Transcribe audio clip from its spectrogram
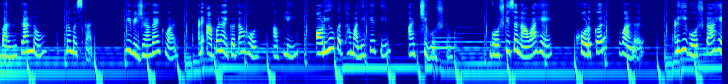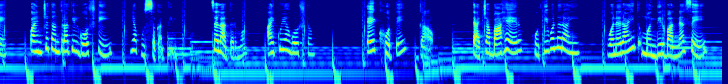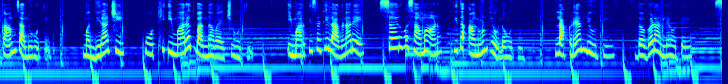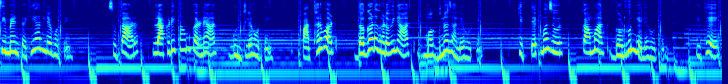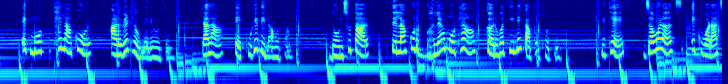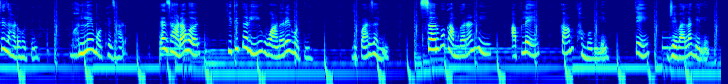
बालमित्रांनो नमस्कार. मी विजया गायकवाड आणि आपण ऐकत आहोत आपली ऑडिओ कथा मालिकेतील आजची गोष्ट. गोष्टीचं नाव आहे खोडकर वानर आणि ही गोष्ट आहे पंचतंत्रातील गोष्टी या पुस्तकातील. चला तर मग ऐकूया गोष्ट. एक होते गाव. त्याच्या बाहेर होती वनराई. वनराईत मंदिर बांधण्याचे काम चालू होते. मंदिराची मोठी इमारत बांधावयाची होती. इमारतीसाठी लागणारे सर्व सामान तिथं आणून ठेवलं होतं. लाकडे आणली होती दगड आणले होते सिमेंटही आणले होते. सुतार लाकडी काम करण्यात गुंतले होते. पाथरवट दगड घडविण्यात मग्न झाले होते. कित्येक मजूर कामात गढून गेले होते. तिथे एक मोठे लाकूड आडवे ठेवलेले होते. त्याला टेकूही दिला होता. दोन सुतार ते लाकूड भल्या मोठ्या करवतीने कापत होते. तिथे जवळच एक वडाचे झाड होते. भल्ले मोठे झाड. त्या झाडावर कितीतरी वानरे होती. दुपार झाली. सर्व कामगारांनी आपले काम थांबविले. ते जेवायला गेले.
